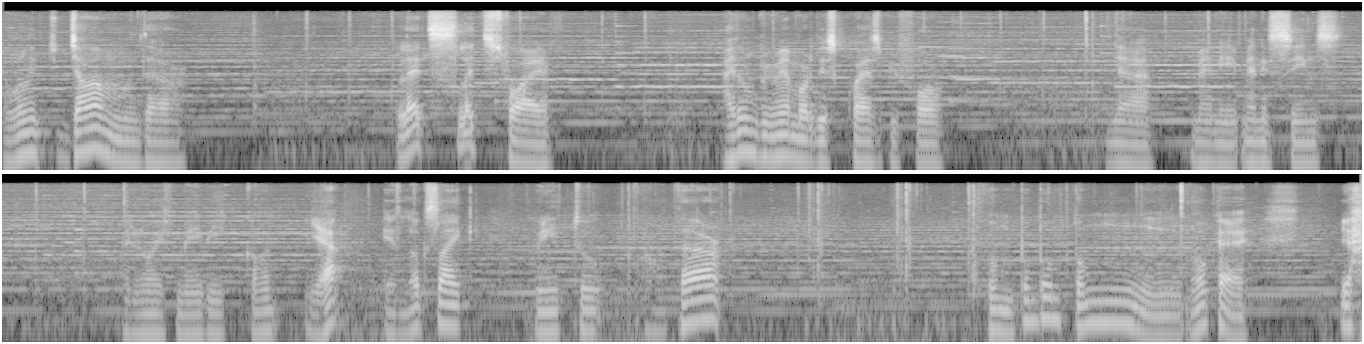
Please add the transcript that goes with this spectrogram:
I will need to jump there. Let's let's try. I don't remember this quest before. Yeah, many many scenes. I don't know if maybe comment. Yeah, it looks like we need to go there Boom, boom, boom, boom. Okay. Yeah.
